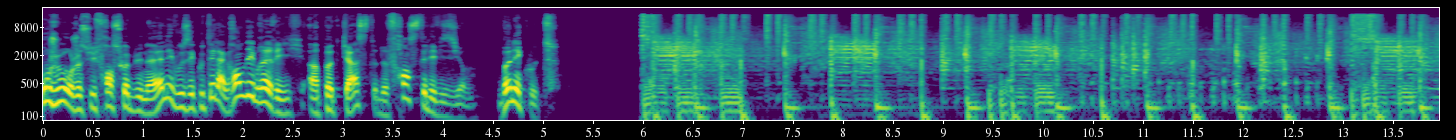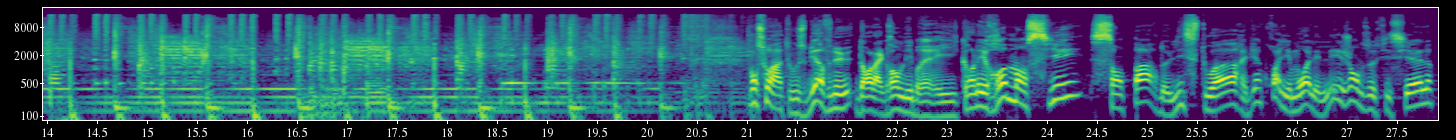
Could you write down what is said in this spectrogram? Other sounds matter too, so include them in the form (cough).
Bonjour, je suis François Bunel et vous écoutez La Grande Librairie, un podcast de France Télévisions. Bonne écoute. Bonsoir à tous, bienvenue dans la Grande Librairie. Quand les romanciers s'emparent de l'histoire, eh bien croyez-moi, les légendes officielles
